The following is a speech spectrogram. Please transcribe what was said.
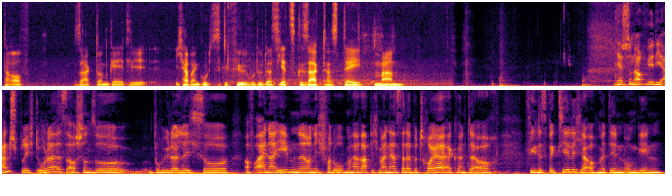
Darauf sagt Don Gately, ich habe ein gutes Gefühl, wo du das jetzt gesagt hast, Day, Mann. Ja, schon auch, wie er die anspricht, oder? Ist auch schon so brüderlich, so auf einer Ebene und nicht von oben herab. Ich meine, er ist ja der Betreuer, er könnte auch viel despektierlicher auch mit denen umgehen,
